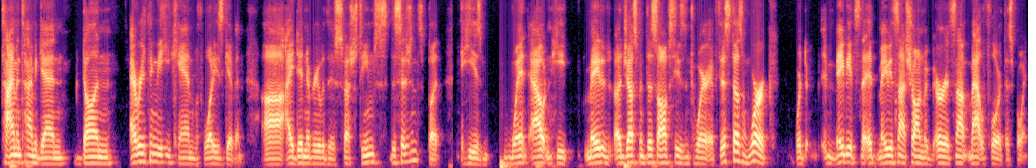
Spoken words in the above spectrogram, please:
time and time again done everything that he can with what he's given. Uh, I didn't agree with his special teams decisions, but he went out and he made an adjustment this offseason to where if this doesn't work, we're, maybe it's it, maybe it's not Sean Mc, or it's not Matt LaFleur at this point.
